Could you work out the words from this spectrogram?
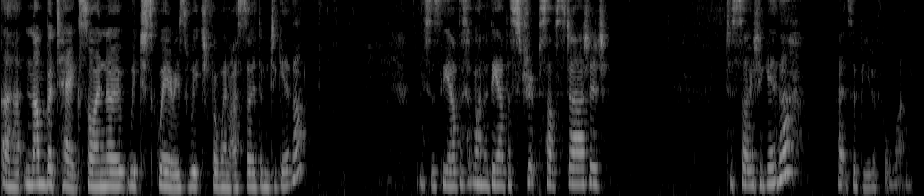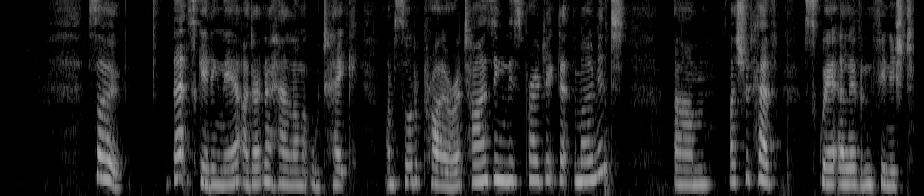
uh, number tags so I know which square is which for when I sew them together. This is the other one of the other strips I've started to sew together. That's a beautiful one. So that's getting there. I don't know how long it will take. I'm sort of prioritising this project at the moment. Um, I should have square 11 finished,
